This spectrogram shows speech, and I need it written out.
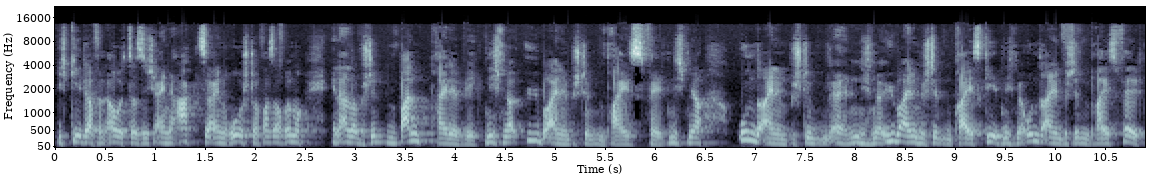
ich gehe davon aus, dass sich eine Aktie, ein Rohstoff, was auch immer, in einer bestimmten Bandbreite bewegt, nicht mehr über einen bestimmten Preis fällt, nicht mehr unter einem bestimmten, äh, nicht mehr über einen bestimmten Preis geht, nicht mehr unter einem bestimmten Preis fällt.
